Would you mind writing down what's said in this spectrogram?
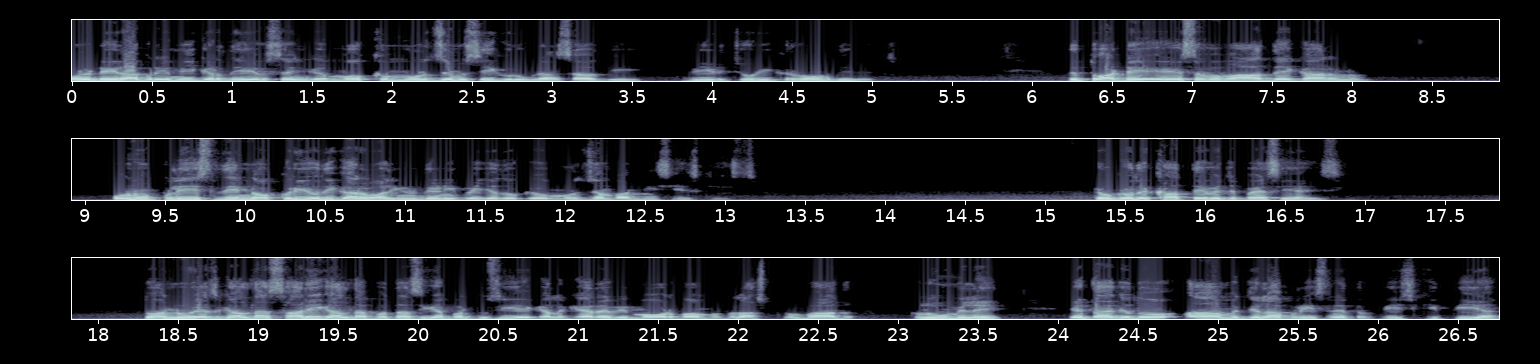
ਹੁਣ ਡੇਰਾ ਪ੍ਰੇਮੀ ਗੁਰਦੇਵ ਸਿੰਘ ਮੁੱਖ ਮੁਲਜ਼ਮ ਸੀ ਗੁਰੂ ਗ੍ਰੰਥ ਸਾਹਿਬ ਦੀ ਵੀੜ ਚੋਰੀ ਕਰਵਾਉਣ ਦੇ ਵਿੱਚ। ਤੇ ਤੁਹਾਡੇ ਇਸ ਵਿਵਾਦ ਦੇ ਕਾਰਨ ਉਹਨੂੰ ਪੁਲਿਸ ਦੀ ਨੌਕਰੀ ਉਹਦੀ ਘਰਵਾਲੀ ਨੂੰ ਦੇਣੀ ਪਈ ਜਦੋਂ ਕਿ ਉਹ ਮੁਲਜ਼ਮ ਬਣਨੀ ਸੀ ਇਸ ਕੇਸ 'ਚ। ਕਿਉਂਕਿ ਉਹਦੇ ਖਾਤੇ ਵਿੱਚ ਪੈਸੇ ਆਏ ਸੀ। ਤੁਹਾਨੂੰ ਇਸ ਗੱਲ ਦਾ ਸਾਰੀ ਗੱਲ ਦਾ ਪਤਾ ਸੀਗਾ, ਪਰ ਤੁਸੀਂ ਇਹ ਗੱਲ ਕਹਿ ਰਹੇ ਵੀ ਮੌੜ ਬੰਬ ਬਲਾਸਟ ਤੋਂ ਬਾਅਦ ਕਲੂ ਮਿਲੇ। ਇਹ ਤਾਂ ਜਦੋਂ ਆਮ ਜ਼ਿਲ੍ਹਾ ਪੁਲਿਸ ਨੇ ਤਫਤੀਸ਼ ਕੀਤੀ ਆ,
